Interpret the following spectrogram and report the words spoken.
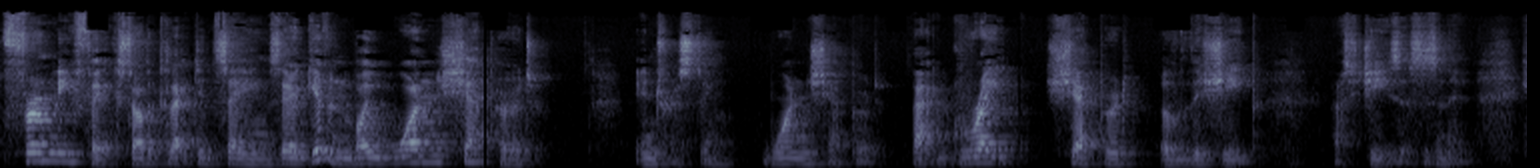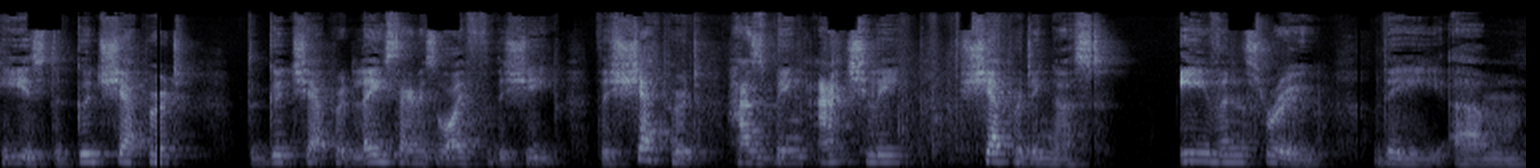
firmly fixed are the collected sayings. They're given by one shepherd. Interesting. One shepherd that great shepherd of the sheep. That's Jesus, isn't it? He is the good shepherd. The good shepherd lays down his life for the sheep. The shepherd has been actually shepherding us even through the um,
